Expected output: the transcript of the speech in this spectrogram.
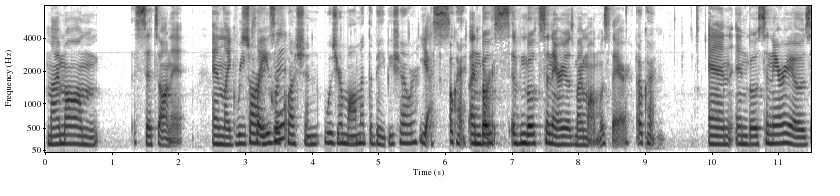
my mom sits on it and like replays Sorry, quick it. question. Was your mom at the baby shower? Yes. Okay, And both in both scenarios my mom was there. Okay. And in both scenarios,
